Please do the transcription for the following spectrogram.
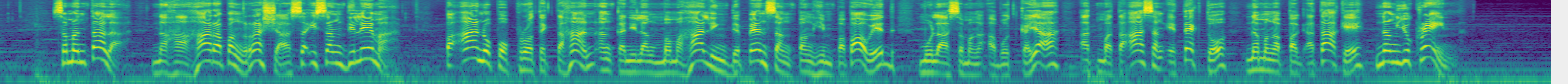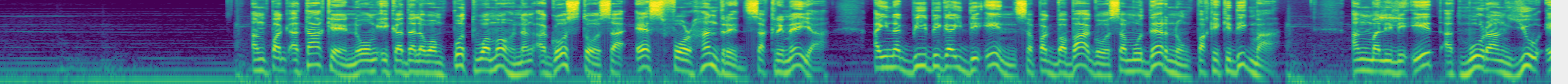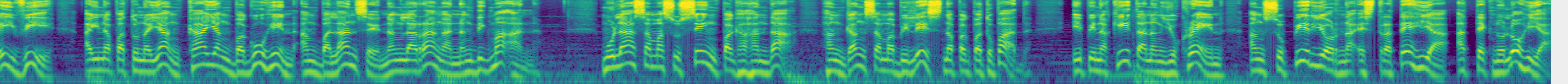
Samantala, nahaharap ang Russia sa isang dilema. Paano po protektahan ang kanilang mamahaling depensang panghimpapawid mula sa mga abot kaya at mataas ang etekto ng mga pag-atake ng Ukraine? Ang pag-atake noong ikadalawamputwamo ng Agosto sa S-400 sa Crimea ay nagbibigay diin sa pagbabago sa modernong pakikidigma. Ang maliliit at murang UAV ay napatunayang kayang baguhin ang balanse ng larangan ng digmaan. Mula sa masusing paghahanda hanggang sa mabilis na pagpatupad, ipinakita ng Ukraine ang superior na estratehiya at teknolohiya.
